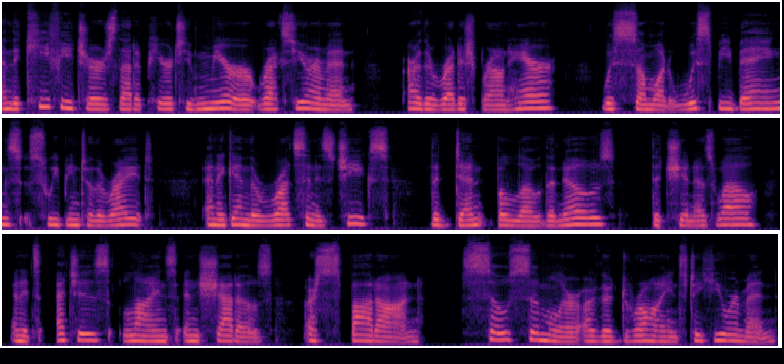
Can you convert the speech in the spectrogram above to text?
and the key features that appear to mirror Rex Heuermann are the reddish brown hair with somewhat wispy bangs sweeping to the right, and again the ruts in his cheeks, the dent below the nose, the chin as well, and its etches, lines, and shadows are spot on. So similar are the drawings to Heuermann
